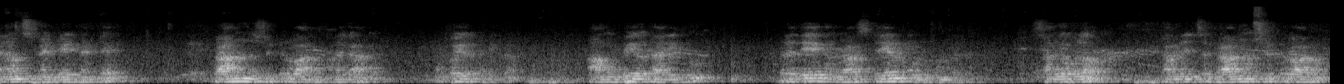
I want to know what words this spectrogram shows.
అనౌన్స్మెంట్ ఏంటంటే రానున్న శుక్రవారం అనగా ముప్పై తారీఖు. ఆ ముప్పైవ తారీఖు ప్రత్యేకంగా స్త్రీలను కూడుకుంటారు సంఘంలో గమనించిన రానున్న శుక్రవారం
